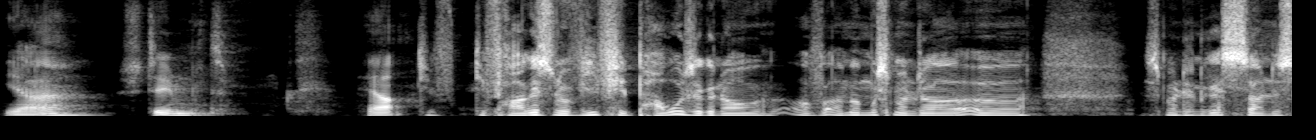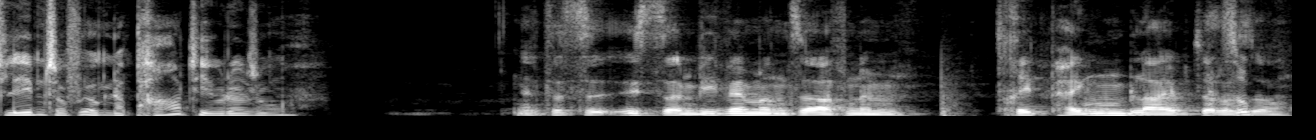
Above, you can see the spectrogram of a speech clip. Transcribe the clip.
Ja, stimmt. Ja. Die, die Frage ist nur, wie viel Pause genau? Auf einmal muss man da, äh, ist man den Rest seines Lebens auf irgendeiner Party oder so. Ja, das ist dann wie wenn man so auf einem Trip hängen bleibt oder so. So,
